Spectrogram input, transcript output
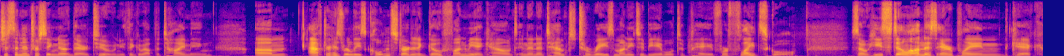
just an interesting note there, too, when you think about the timing. Um, after his release, Colton started a GoFundMe account in an attempt to raise money to be able to pay for flight school. So he's still on this airplane kick,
